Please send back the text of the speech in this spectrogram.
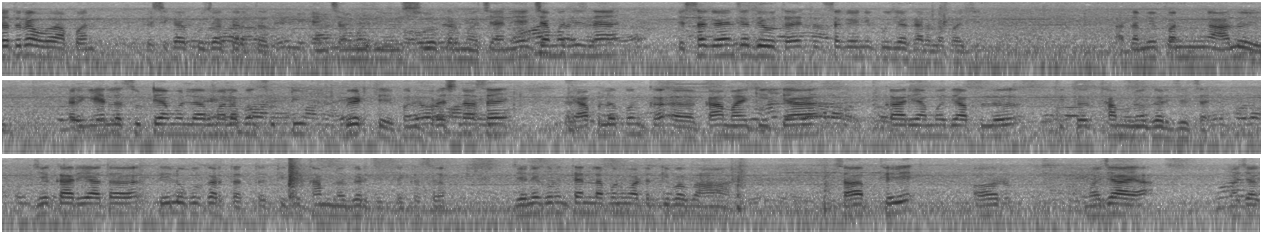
तर राहू आपण कशी काय पूजा करतात यांच्यामध्ये विश्वकर्माची आणि यांच्यामध्येच ना हे सगळ्यांचं देवता आहे तर सगळ्यांनी पूजा करायला पाहिजे. आता मी पण आलो आहे कारण की ह्यांना सुट्ट्या म्हणल्या मला पण सुट्टी भेटते पण प्रश्न असा आहे हे आपलं पण का काम आहे की त्या कार्यामध्ये आपलं तिथं थांबणं गरजेचं आहे. जे कार्य आता ते लोक करतात तर तिथं थांबणं गरजेचं आहे. कसं? जेणेकरून त्यांना पण वाटेल की बाबा हां साफ थे और मजा आया. मजाक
